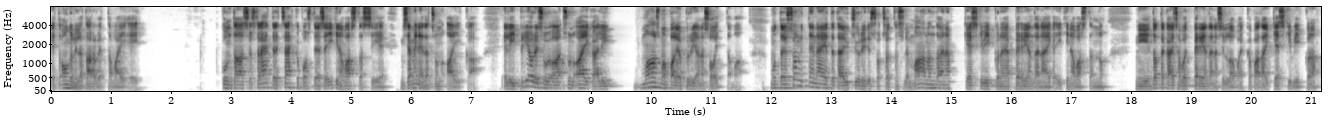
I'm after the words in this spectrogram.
että onko niillä tarvetta vai ei. Kun taas, jos sä lähettelet sähköpostia ja se ei ikinä vastaa siihen, niin sä menetät sun aikaa. Eli priorisui sun aikaa, eli mahdollisimman paljon pyri aina soittamaan. Mutta jos on nyt näin, että tämä yksi yritys on soittanut sille maanantaina, keskiviikkona ja perjantaina eikä ikinä vastannut, niin totta kai sä voit perjantaina silloin vaikkapa tai keskiviikkona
